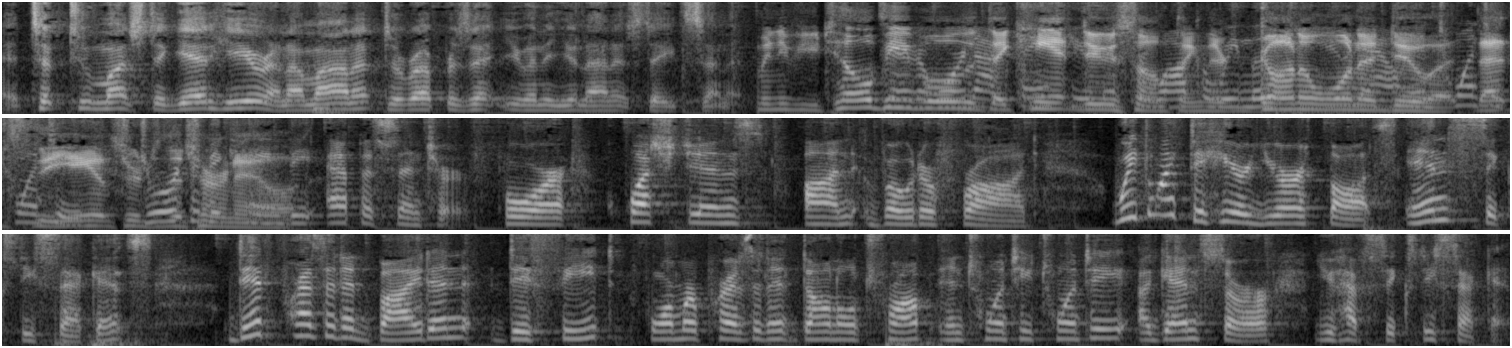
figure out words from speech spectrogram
It took too much to get here, and I'm honored to represent you in the United States Senate. I mean, if you tell people Warnock, that they can't you, do Mr. something, Walker. They're gonna want to do it. That's the answer to Georgia the turnout. became the epicenter for questions on voter fraud. We'd like to hear your thoughts in 60 seconds. Did President Biden defeat former President Donald Trump in 2020? Again, sir, you have 60 seconds.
